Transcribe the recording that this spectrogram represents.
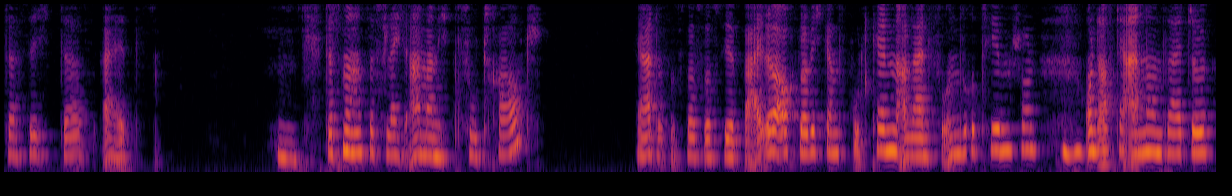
dass sich das als hm. Dass man uns das vielleicht einmal nicht zutraut. Ja, das ist was, was wir beide auch, glaube ich, ganz gut kennen, allein für unsere Themen schon. Mhm. Und auf der anderen Seite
